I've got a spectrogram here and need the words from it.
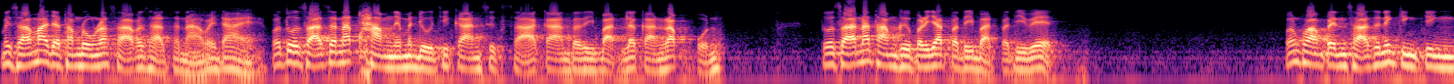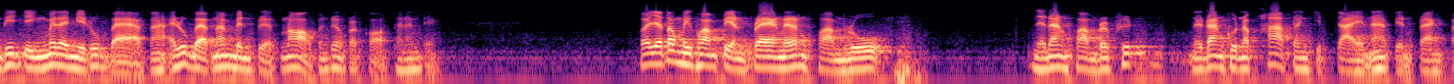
ไม่สามารถจะทำรงรักษาศาสนาไว้ได้ เพราะตัวศาสนธรรมเนี่ยมันอยู่ที่การศึกษาการปฏิบัติและการรับผล ตัวสารธรรมคือปริยัติปฏิบัติปฏิเวทเพราะความเป็นศาสนิกจริง ๆ ที่จริงไม่ได้มีรูปแบบนะไอ้รูปแบบนั้นเป็นเปลือกนอกเป็นเครื่องประกอบเท่านั้นเองเพราะจะต้องมีความเปลี่ยนแปลงในด้านความรู้ ในด้านความประพฤติ ในด้านคุณภาพทางจิตใจนะเปลี่ยนแปลงไป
